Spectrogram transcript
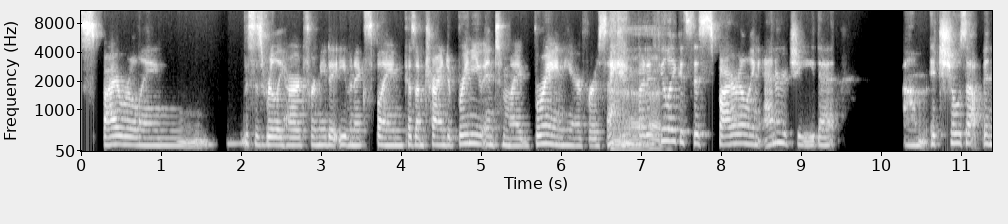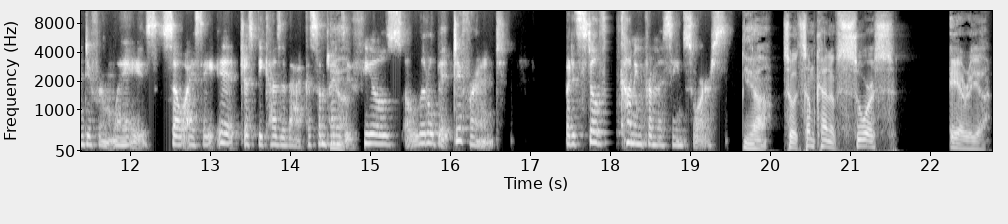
spiraling this is really hard for me to even explain because i'm trying to bring you into my brain here for a second but i feel like it's this spiraling energy that um, it shows up in different ways so i say it just because of that because sometimes yeah. it feels a little bit different but it's still coming from the same source. Yeah. So it's some kind of source area.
